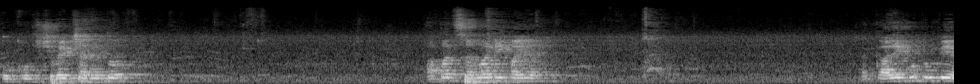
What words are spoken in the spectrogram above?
खूप खूप शुभेच्छा देतो. आपण सर्वांनी पाहिलं. काळी काळे कुटुंबीय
